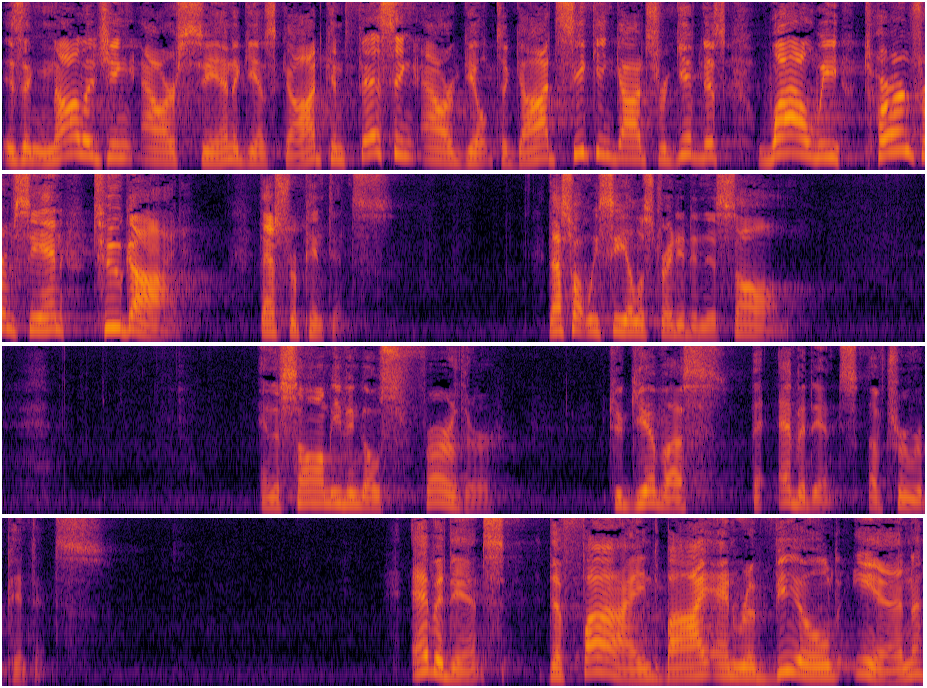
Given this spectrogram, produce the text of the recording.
is acknowledging our sin against God, confessing our guilt to God, seeking God's forgiveness while we turn from sin to God. That's repentance. That's what we see illustrated in this psalm. And the psalm even goes further to give us the evidence of true repentance. Evidence defined by and revealed in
